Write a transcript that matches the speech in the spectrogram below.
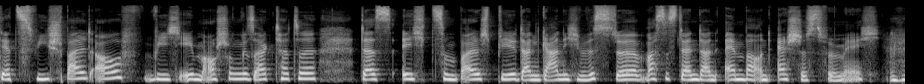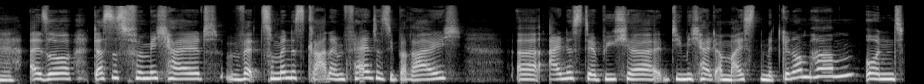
der Zwiespalt auf, wie ich eben auch schon gesagt hatte, dass ich zum Beispiel dann gar nicht wüsste, was ist denn dann Amber und Ashes für mich. Mhm. Also das ist für mich halt, zumindest gerade im Fantasy-Bereich, äh, eines der Bücher, die mich halt am meisten mitgenommen haben. Und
